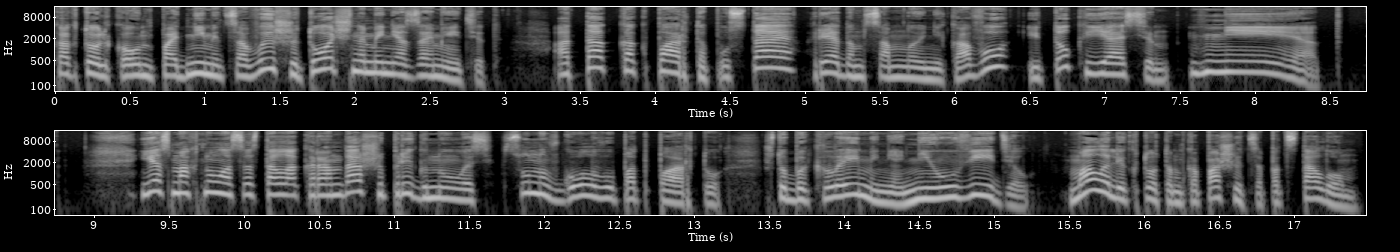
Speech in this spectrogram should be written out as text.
Как только он поднимется выше, точно меня заметит. А так как парта пустая, рядом со мной никого, итог ясен. Нет. Я смахнула со стола карандаш и пригнулась, сунув голову под парту, чтобы Клей меня не увидел. Мало ли кто там копошится под столом.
